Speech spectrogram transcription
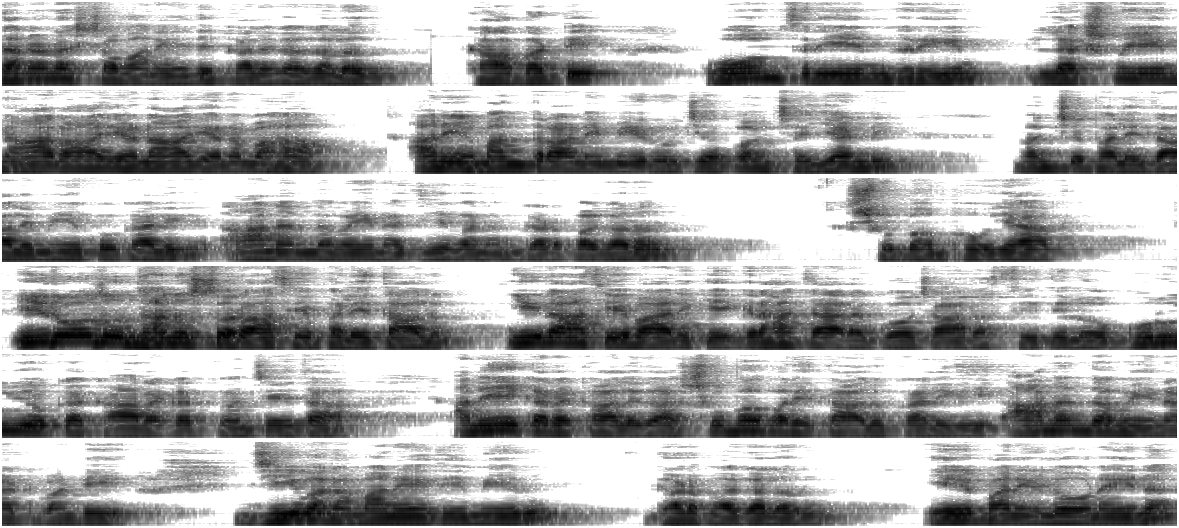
ధననష్టం అనేది కలగగలదు. కాబట్టి ఓం శ్రీం హ్రీం లక్ష్మీ నారాయణాయ నమ. అనే మంత్రాన్ని మీరు జపం చెయ్యండి. మంచి ఫలితాలు మీకు కలిగి ఆనందమైన జీవనం గడపగలరు. శుభం భూయాత్ ఈరోజు ధనుస్సు రాశి ఫలితాలు. ఈ రాశి వారికి గ్రహచార గోచార స్థితిలో గురువు యొక్క కారకత్వం చేత అనేక రకాలుగా శుభ ఫలితాలు కలిగి ఆనందమైనటువంటి జీవనం అనేది మీరు గడపగలరు. ఏ పనిలోనైనా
